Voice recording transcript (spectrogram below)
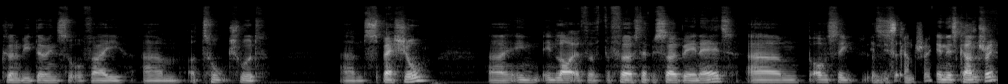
going to be doing sort of a um, a Torchwood um, special. Uh, in in light of the, the first episode being aired, um, but obviously in this country. in this country.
